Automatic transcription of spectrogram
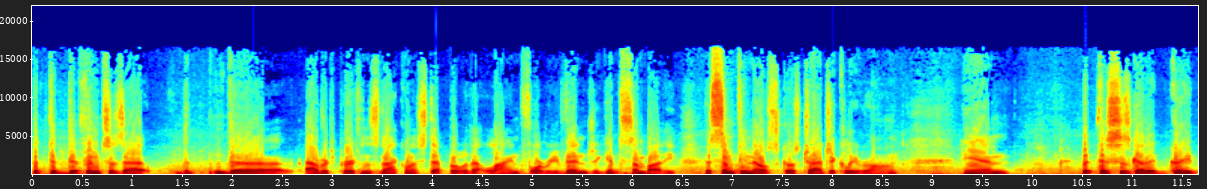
but the difference is that the, the average person is not going to step over that line for revenge against somebody if something else goes tragically wrong. And but this has got a great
